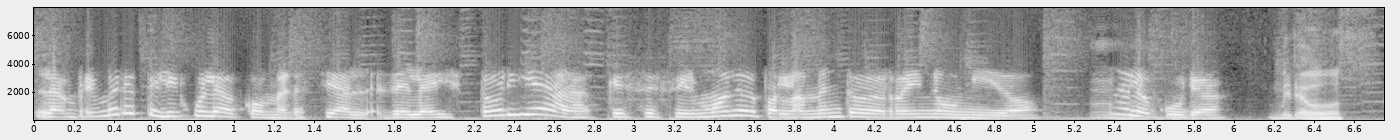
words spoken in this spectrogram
la primera película comercial de la historia que se filmó en el Parlamento de Reino Unido. Una locura. Mira vos.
